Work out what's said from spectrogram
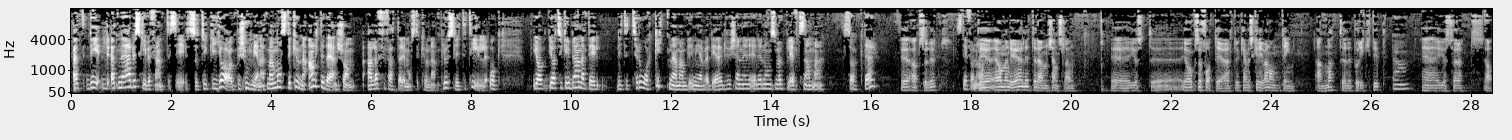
Att, det, att när du skriver fantasy så tycker jag personligen att man måste kunna allt det där som alla författare måste kunna, plus lite till. Och jag, jag tycker ibland att det lite tråkigt när man blir nedvärderad. Hur känner, är det någon som upplevt samma sak där? Eh, absolut. Stefan? Det, ja, men det är lite den känslan. Eh, just, eh, jag har också fått det, att du kan väl skriva någonting annat eller på riktigt. Eh, just för att, ja,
